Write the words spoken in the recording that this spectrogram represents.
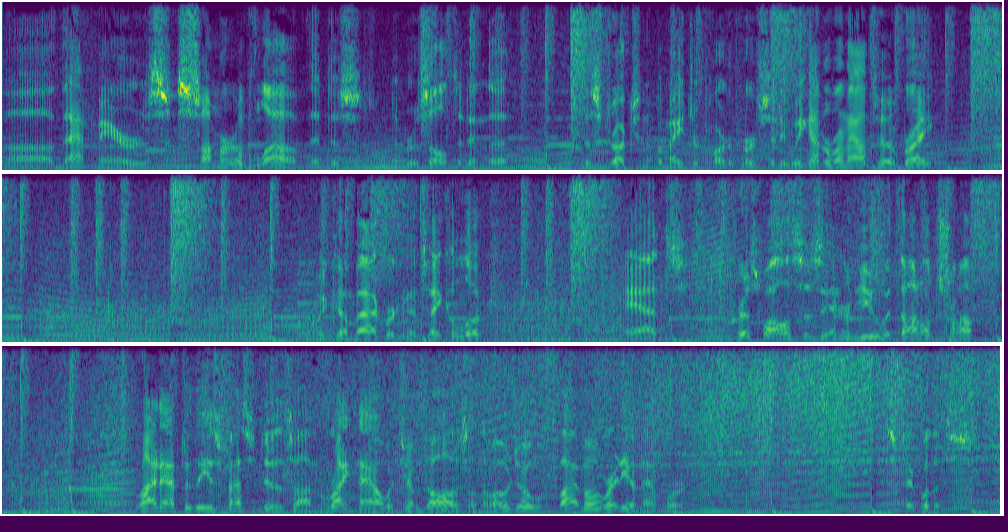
uh, that mayor's summer of love that, dis- that resulted in the destruction of a major part of her city. We got to run out to a break. When we come back, we're going to take a look at Chris Wallace's interview with Donald Trump right after these messages on Right Now with Jim Dawes on the Mojo 50 Radio Network. Stick with us.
